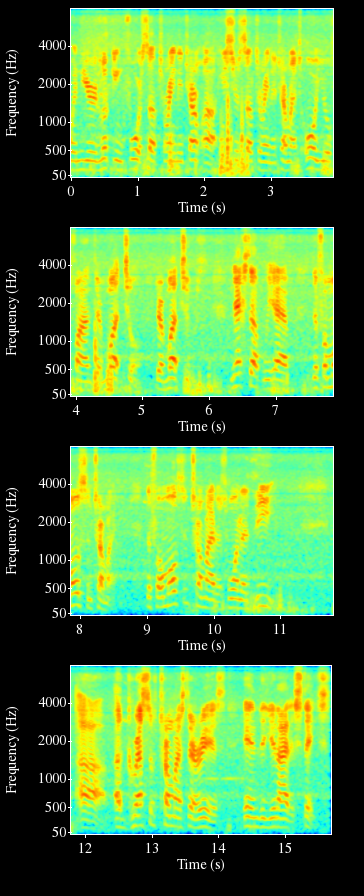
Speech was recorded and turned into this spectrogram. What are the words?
when you're looking for subterranean term, uh, eastern subterranean termites, or you'll find their mud tomb, their mud tubes. Next up, we have the Formosan termite. The Formosan termite is one of the uh, aggressive termites there is in the United States.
